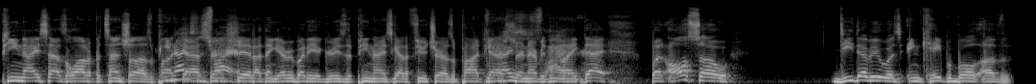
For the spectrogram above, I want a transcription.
P Nice has a lot of potential as a Nice podcaster and shit. I think everybody agrees that P Nice got a future as a podcaster is and everything like that. But also, DW was incapable of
